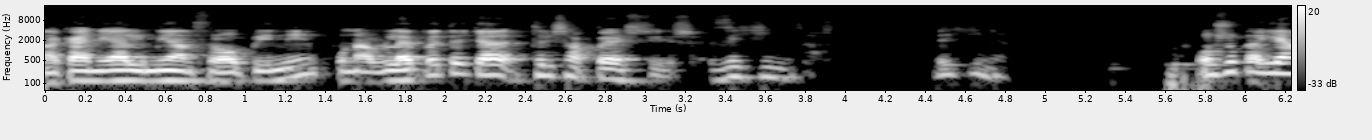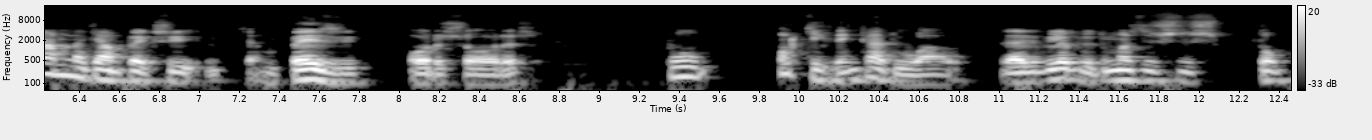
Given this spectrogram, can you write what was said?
να κάνει άλλη μια ανθρώπινη που να βλέπετε και τρεις απέσιε. Δεν γίνεται αυτό. Δεν γίνεται. Όσο καλή άμυνα και αν, παίξει, και αν παίζει ώρε-ώρε, που ok, okay, δεν είναι κάτι wow. Δηλαδή βλέπετε ότι είμαστε στις top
